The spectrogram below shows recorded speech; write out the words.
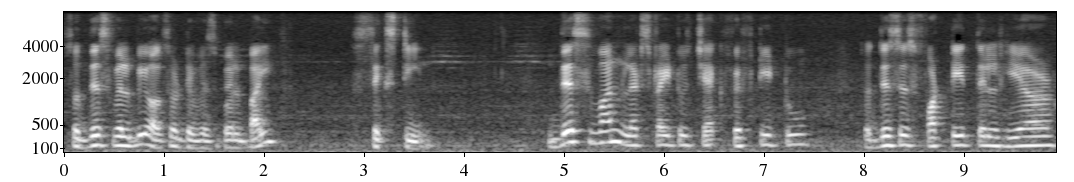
So this will be also divisible by 16 this one let's try to check 52 so this is 40 till here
